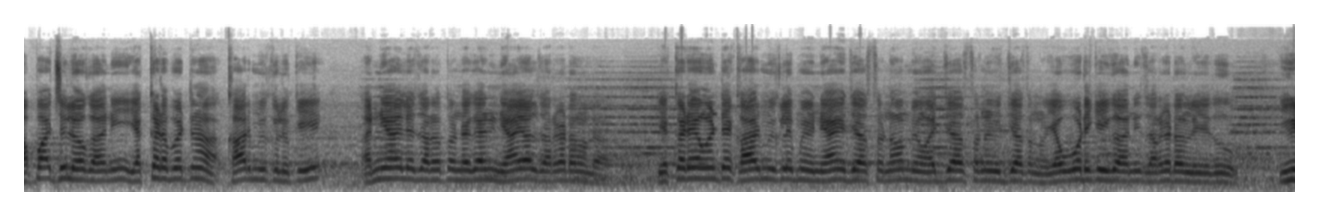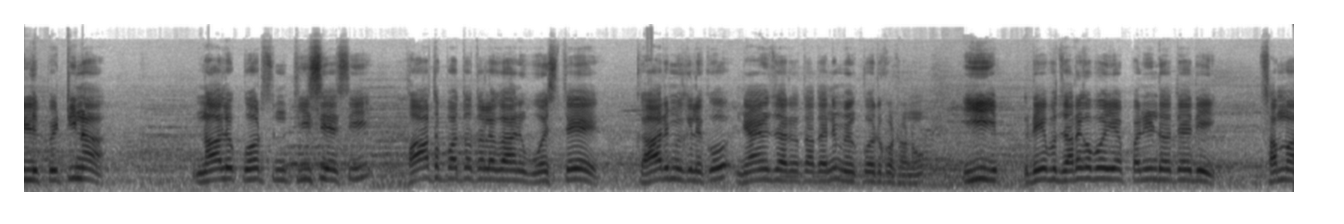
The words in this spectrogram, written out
అపాచిలో కానీ ఎక్కడ పెట్టినా కార్మికులకి అన్యాయాలు జరుగుతుండే కానీ న్యాయాలు జరగడం లేదు. ఎక్కడేమంటే కార్మికులకు మేము న్యాయం చేస్తున్నాం మేము అది చేస్తున్నాం ఇది చేస్తున్నాం. ఎవరికి కానీ జరగడం లేదు. వీళ్ళు పెట్టిన నాలుగు కోర్సును తీసేసి పాత పద్ధతులు కానీ వస్తే కార్మికులకు న్యాయం జరుగుతుందని మేము కోరుకుంటున్నాం. ఈ రేపు జరగబోయే పన్నెండవ తేదీ సమ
